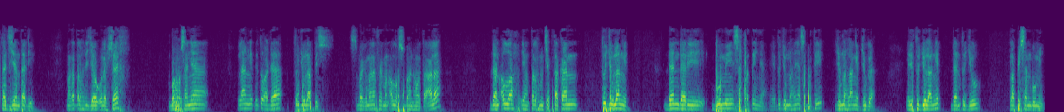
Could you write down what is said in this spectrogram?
kajian tadi. Maka telah dijawab oleh Syekh bahwasanya langit itu ada tujuh lapis. Sebagaimana firman Allah Subhanahu wa taala dan Allah yang telah menciptakan tujuh langit dan dari bumi sepertinya, yaitu jumlahnya seperti jumlah langit juga. Jadi tujuh langit dan tujuh lapisan bumi.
